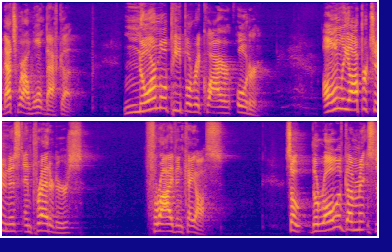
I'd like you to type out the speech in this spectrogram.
That's where I won't back up. Normal people require order. Only opportunists and predators thrive in chaos. So, the role of government is to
